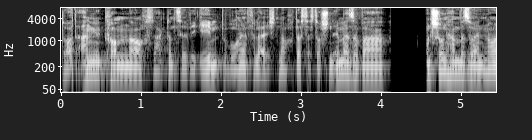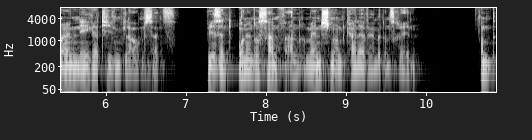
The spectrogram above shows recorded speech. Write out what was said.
Dort angekommen noch, sagt uns der WG-Mitbewohner vielleicht noch, dass das doch schon immer so war. Und schon haben wir so einen neuen negativen Glaubenssatz. Wir sind uninteressant für andere Menschen und keiner will mit uns reden. Und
